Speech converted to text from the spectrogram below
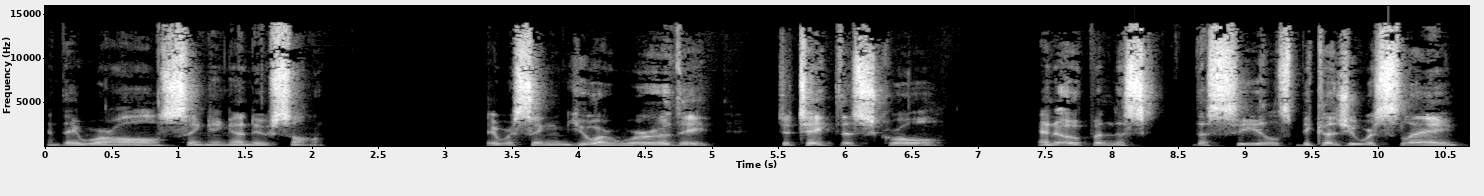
And they were all singing a new song. They were singing, You are worthy to take this scroll and open the, the seals because you were slain.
